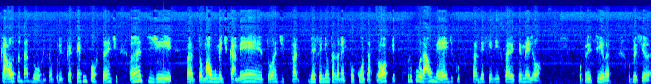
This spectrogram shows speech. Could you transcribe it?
causa da dor. Então, por isso que é sempre importante, antes de tomar algum medicamento, antes de definir um tratamento por conta própria, procurar um médico para definir e esclarecer melhor. Ô Priscila, Priscila,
